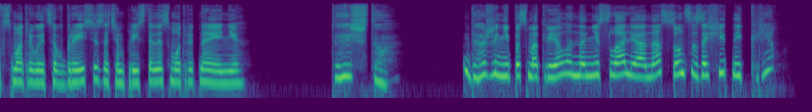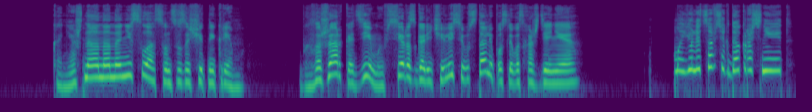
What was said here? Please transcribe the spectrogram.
всматривается в Грейси, затем пристально смотрит на Энни. «Ты что, даже не посмотрела, нанесла ли она солнцезащитный крем?» Конечно, она нанесла солнцезащитный крем. Было жарко, Дим, и все разгорячились и устали после восхождения. «Мое лицо всегда краснеет», —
